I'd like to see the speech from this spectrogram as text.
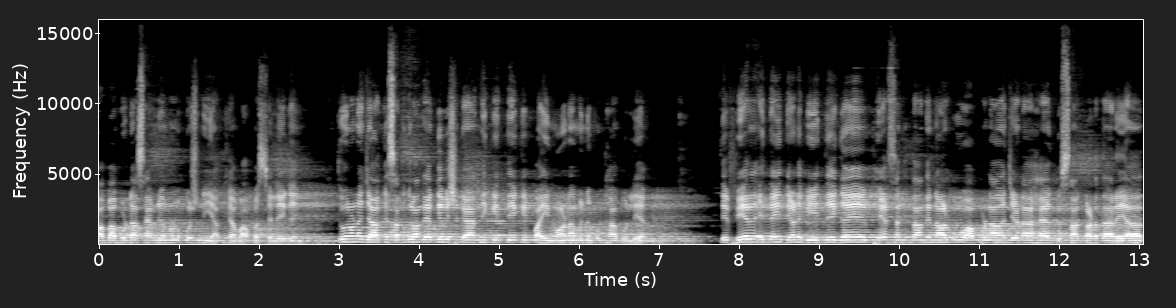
ਬਾਬਾ ਬੁੱਢਾ ਸਾਹਿਬ ਨੇ ਉਹਨਾਂ ਨੂੰ ਕੁਝ ਨਹੀਂ ਆਖਿਆ, ਵਾਪਸ ਚਲੇ ਗਏ। ਤੇ ਉਹਨਾਂ ਨੇ ਜਾ ਕੇ ਸਤਿਗੁਰਾਂ ਦੇ ਅੱਗੇ ਵੀ ਸ਼ਿਕਾਇਤ ਨਹੀਂ ਕੀਤੀ ਕਿ ਭਾਈ ਮਾਣਾ ਮੈਨੂੰ ਪੁੱਠਾ ਬੋਲਿਆ। ਤੇ ਫਿਰ ਇਦਾਂ ਹੀ ਦਿਨ ਬੀਤਦੇ ਗਏ, ਫਿਰ ਸੰਗਤਾਂ ਦੇ ਨਾਲ ਉਹ ਆਪਣਾ ਜਿਹੜਾ ਹੈ ਗੁੱਸਾ ਕੱਢਦਾ ਰਿਹਾ।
